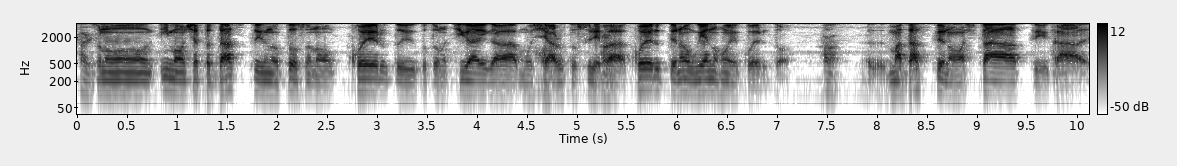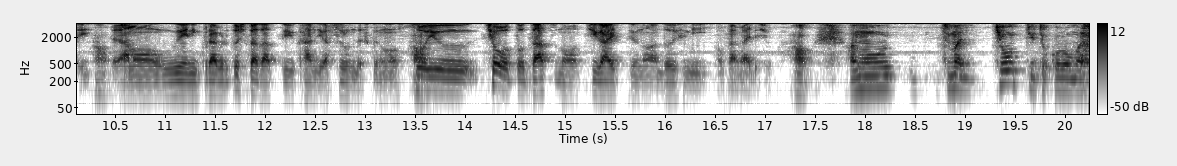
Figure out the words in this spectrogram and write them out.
はい、その、今おっしゃった脱というのと、その、超えるということの違いがもしあるとすれば、超えるっていうのは上の方へ超えると。まあ、脱っていうのは下っていうか、あ。の、上に比べると下だっていう感じがするんですけども、そういう蝶と脱の違いっていうのはどういうふうにお考えでしょうか？はあの、つまり、蝶っていうところまで、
